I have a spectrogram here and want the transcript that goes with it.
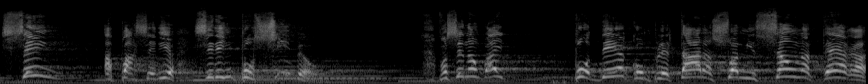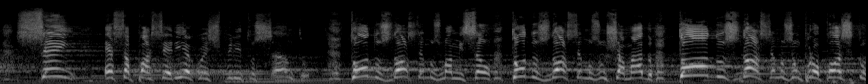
Sem a parceria seria impossível. Você não vai poder completar a sua missão na terra sem essa parceria com o Espírito Santo. Todos nós temos uma missão, todos nós temos um chamado, todos nós temos um propósito,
